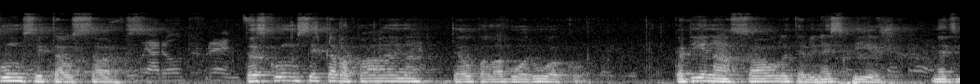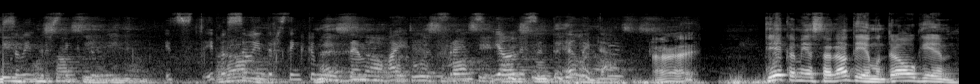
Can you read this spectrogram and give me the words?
kungs ir tavs sargs. We are old friends. Tas kungs ir tava paina, tev pa labo roku. Kad ienāc saule, tevi nespiež, So viņa un sacīja viņam. It's, it was so interesting to meet them, my friends no and Elita. All right. Tiekamies ar radiem un draugiem,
